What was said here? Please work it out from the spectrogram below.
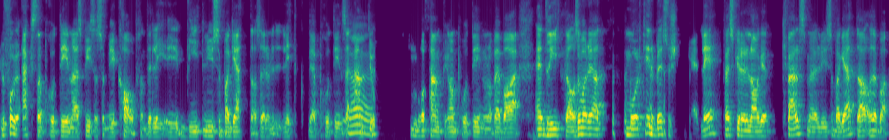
du får jo ekstra protein når jeg spiser så mye karb. Sant? I hvitlyse bagetter så er det litt det protein. Så jeg endte jo 250 gram protein. Og jeg bare Jeg driter. Og så var det at måltidene ble så kjedelig, for jeg skulle lage kvelds med lyse bagetter. Og jeg bare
